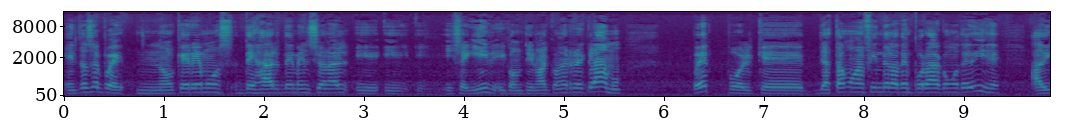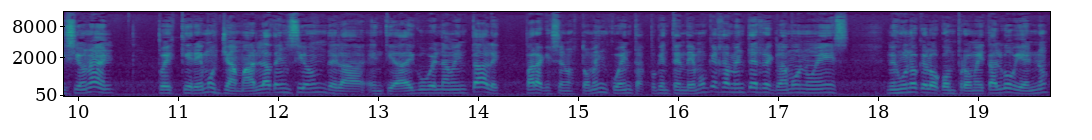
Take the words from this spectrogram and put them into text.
Entonces, pues no queremos dejar de mencionar y, seguir y continuar con el reclamo, pues porque ya estamos al fin de la temporada, como te dije. Adicional, pues queremos llamar la atención de las entidades gubernamentales para que se nos tome en cuenta, porque entendemos que realmente el reclamo no es, no es uno que lo comprometa al gobierno,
